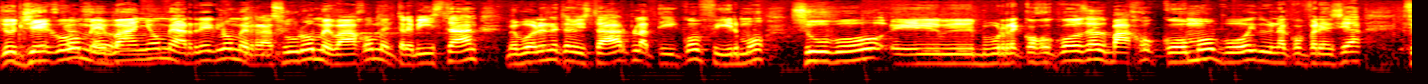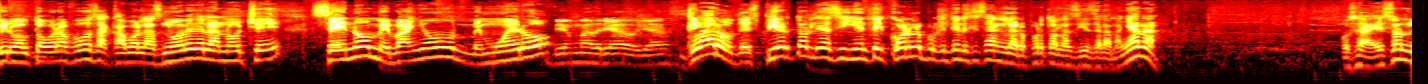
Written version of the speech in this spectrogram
yo llego, me baño, me arreglo, me rasuro, me bajo, me entrevistan, me vuelven a entrevistar, platico, firmo, subo, eh, recojo cosas, bajo, como, voy, doy una conferencia, firmo autógrafos, acabo a las 9 de la noche, ceno, me baño, me muero. Bien madreado ya. Claro, despierto al día siguiente y corre porque tienes que estar en el aeropuerto a las 10 de la mañana. O sea, eso no,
